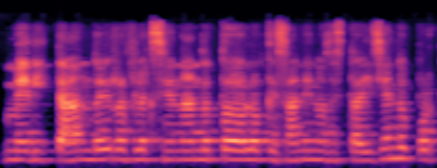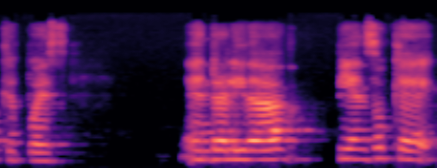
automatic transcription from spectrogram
meditando y reflexionando todo lo que Sandy nos está diciendo, porque pues en realidad pienso que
